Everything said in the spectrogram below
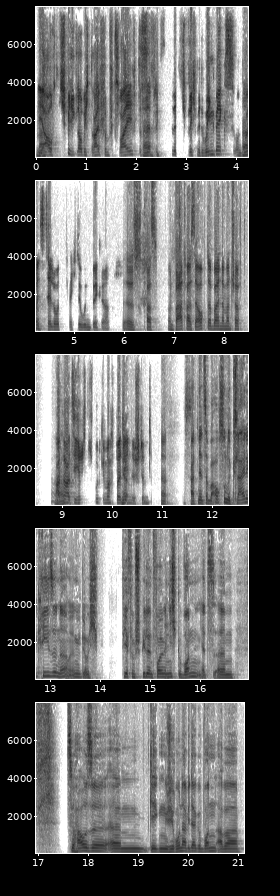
ja, auch die spielen, glaube ich, 3-5-2, das Ja. sehr flexibel ist, sprich mit Wingbacks und Ja. da ist Tello der rechte Wingback, ja. Das ist krass. Und Bartra ist ja auch dabei in der Mannschaft. Arthur hat sich richtig gut gemacht bei Ja. denen, das stimmt. Hatten jetzt aber auch so eine kleine Krise, ne? Haben Irgendwie, glaube ich, vier, fünf Spiele in Folge nicht gewonnen. Jetzt ähm, zu Hause ähm, gegen Girona wieder gewonnen, aber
